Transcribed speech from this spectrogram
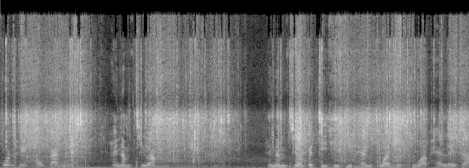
ข้น ให้เข้ากัน ให้น้ำเชื่อม ให้น้ำเชื่อมไปติดอยู่ที่แผ่นกล้วยเห็ดทัวแผ่นเลยจ้ะ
